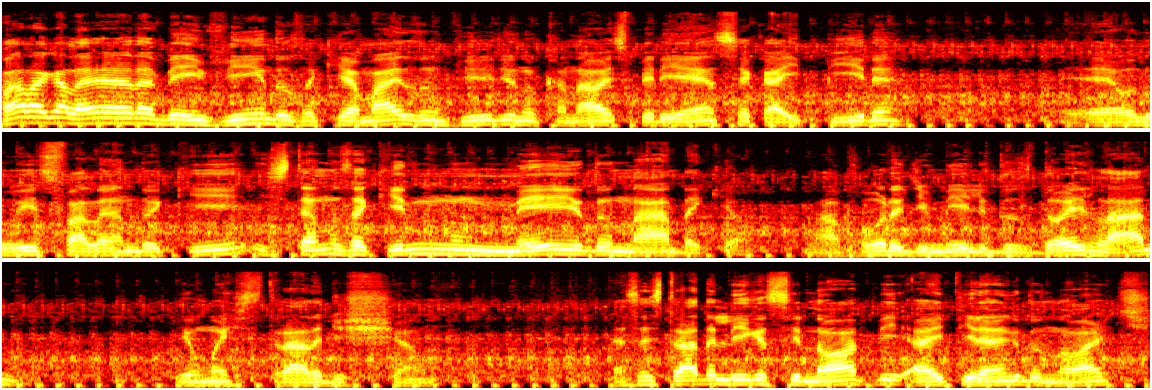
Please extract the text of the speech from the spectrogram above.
Fala galera, bem-vindos aqui a mais um vídeo no canal Experiência Caipira. É o Luiz falando aqui. Estamos aqui no meio do nada aqui, ó. Lavoura de milho dos dois lados e uma estrada de chão. Essa estrada liga Sinop a Ipiranga do Norte.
